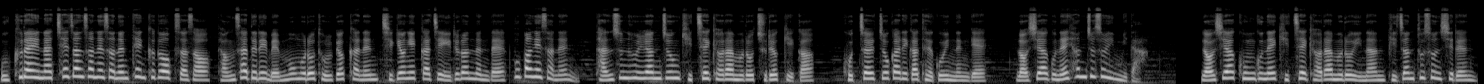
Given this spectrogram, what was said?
우크라이나 최전선에서는 탱크도 없어서 병사들이 맨몸으로 돌격하는 지경에까지 이르렀는데 후방에서는 단순 훈련 중 기체 결함으로 주력기가 곧잘 쪼가리가 되고 있는 게 러시아군의 현주소입니다. 러시아 공군의 기체 결함으로 인한 비전투 손실은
